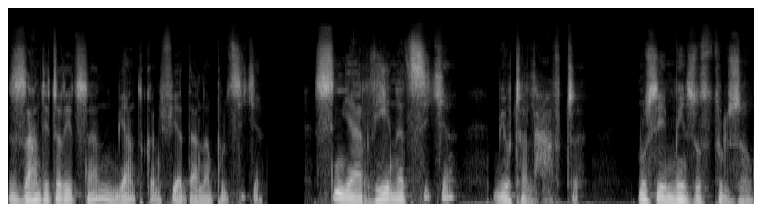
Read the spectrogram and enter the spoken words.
Izany rehetrarehetra izany miantoka ny fiadanam-pontsika sy ny harenantsika mihoatra lavitra noho izay omen'izao tontolo izao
